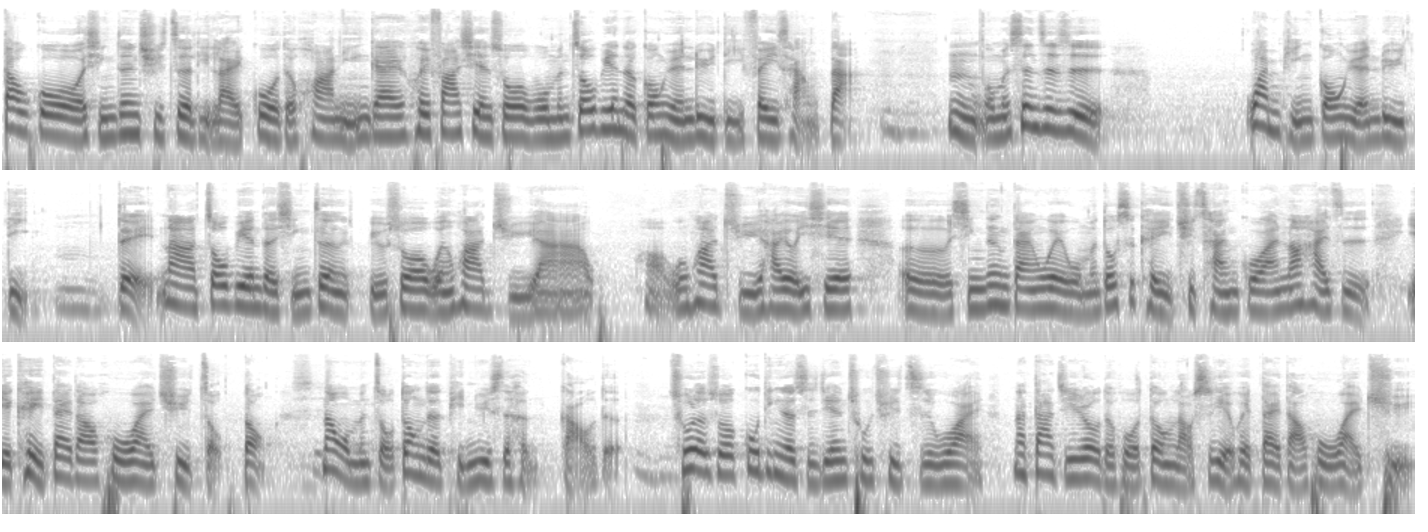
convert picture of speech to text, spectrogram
到过行政区这里来过的话，你应该会发现说，我们周边的公园绿地非常大。嗯，我们甚至是万平公园绿地。嗯。对，那周边的行政，比如说文化局啊，好，文化局还有一些呃行政单位，我们都是可以去参观，那孩子也可以带到户外去走动。那我们走动的频率是很高的，除了说固定的时间出去之外，那大肌肉的活动，老师也会带到户外去。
